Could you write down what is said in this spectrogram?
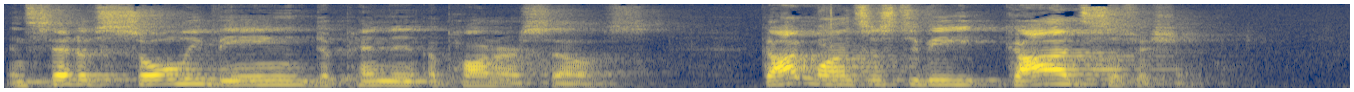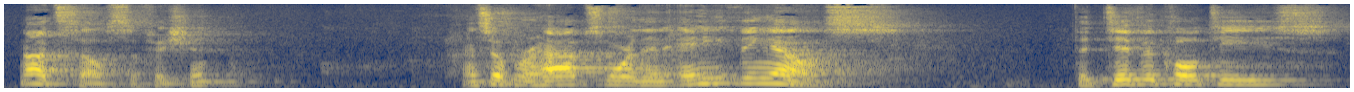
Instead of solely being dependent upon ourselves, God wants us to be God sufficient, not self sufficient. And so, perhaps more than anything else, the difficulties,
